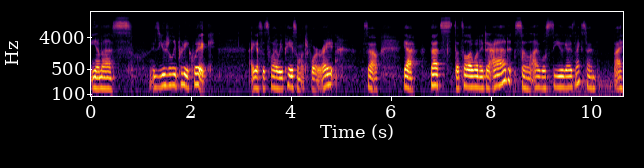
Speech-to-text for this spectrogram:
EMS is usually pretty quick. I guess that's why we pay so much for it, right? So, yeah, that's that's all I wanted to add. So I will see you guys next time. Bye.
